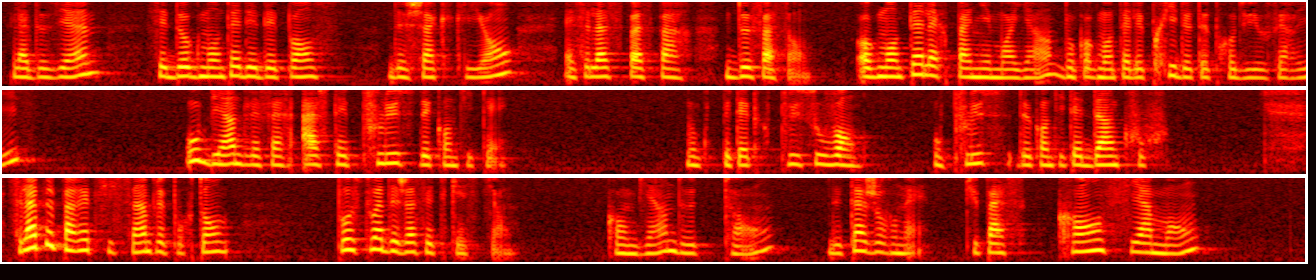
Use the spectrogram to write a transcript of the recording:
La deuxième, c'est d'augmenter des dépenses de chaque client. Et cela se passe par deux façons. Augmenter leur panier moyen, donc augmenter le prix de tes produits ou services, ou bien de les faire acheter plus de quantités. Donc peut-être plus souvent, ou plus de quantités d'un coup. Cela peut paraître si simple et pourtant, pose-toi déjà cette question combien de temps de ta journée tu passes consciemment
